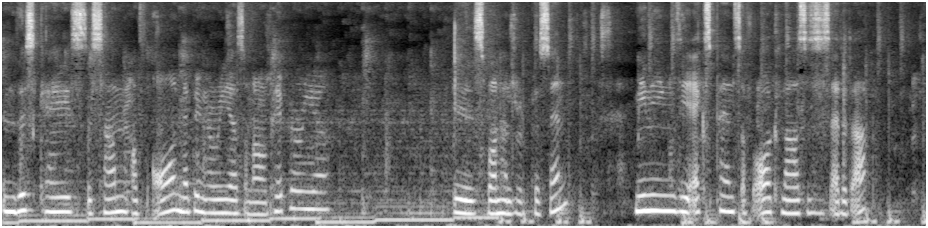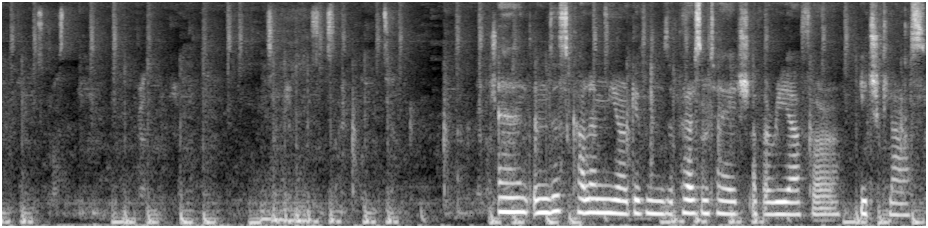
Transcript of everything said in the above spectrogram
In this case, the sum of all mapping areas on our paper area is 100%, meaning the expense of all classes is added up. And in this column you are given the percentage of area for each class.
